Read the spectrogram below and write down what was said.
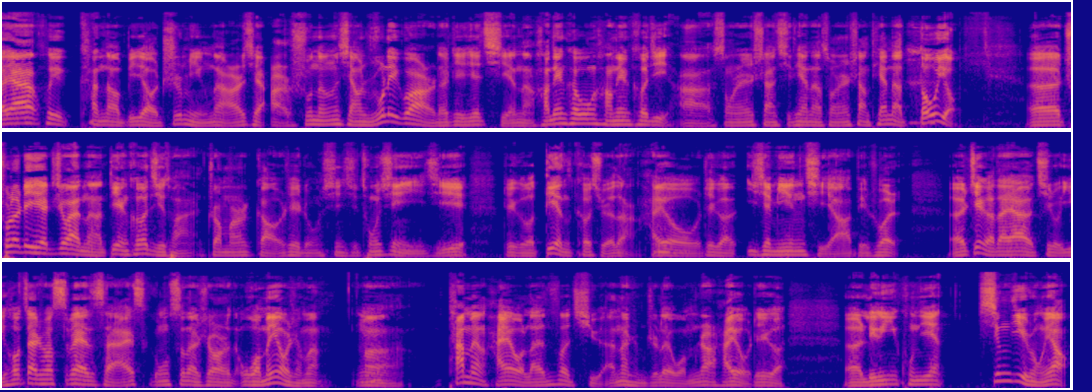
大家会看到比较知名的，而且耳熟能详、如雷贯耳的这些企业呢，航天科工、航天科技啊，送人上西天的、送人上天的都有。呃，除了这些之外呢，电科集团专门搞这种信息通信以及这个电子科学的，还有这个一些民营企业啊，比如说，呃，这个大家要记住，以后再说 Space X 公司的时候，我们有什么啊？他们还有蓝色起源呢，什么之类，我们这儿还有这个，呃，零一空间、星际荣耀、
